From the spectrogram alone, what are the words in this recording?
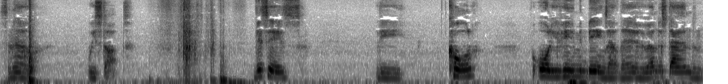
So now, we start. This is the call for all you human beings out there who understand and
